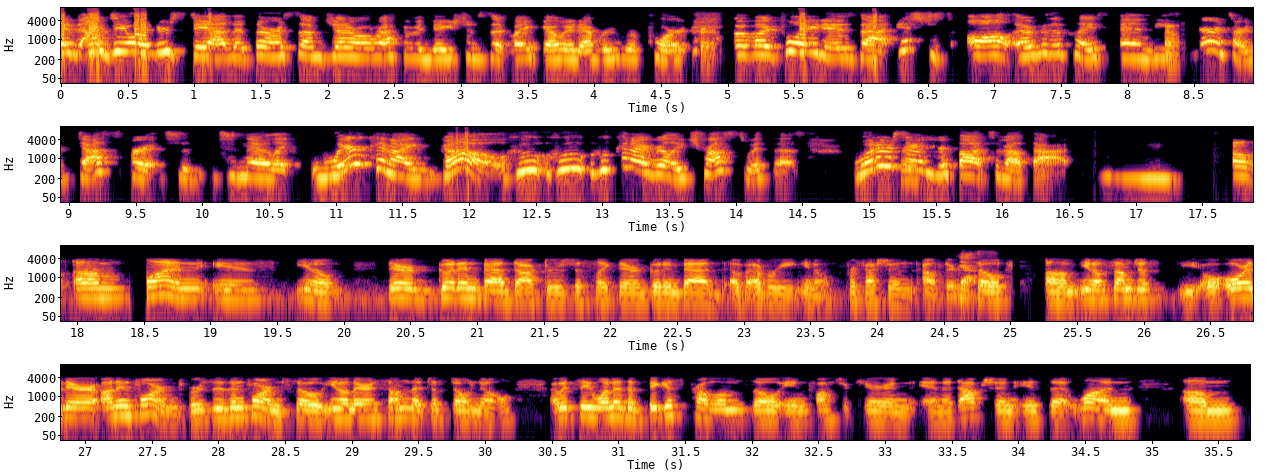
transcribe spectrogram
and I do understand that there are some general recommendations that might go in every report. But my point is that it's just all over the place, and these yeah. parents are desperate to, to know, like, where can I go? Who who who can I really trust with this? What are some right. of your thoughts about that? Well, um, one is you know there are good and bad doctors, just like there are good and bad of every you know profession out there. Yes. So um, you know some just or they're uninformed versus informed. So you know there are some that just don't know. I would say one of the biggest problems though in foster care and, and adoption is that one um,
